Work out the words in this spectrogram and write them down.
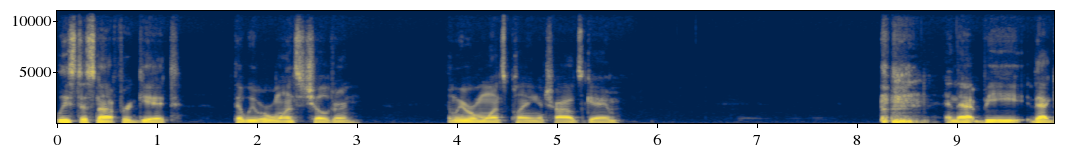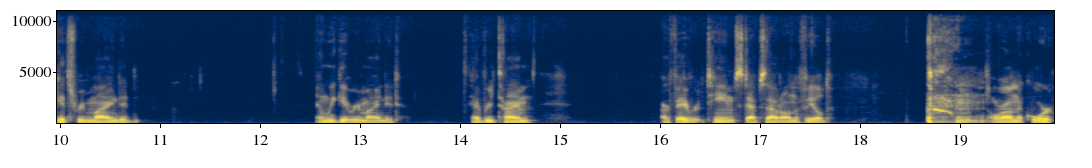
least let's not forget that we were once children and we were once playing a child's game. and that be that gets reminded and we get reminded every time our favorite team steps out on the field or on the court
